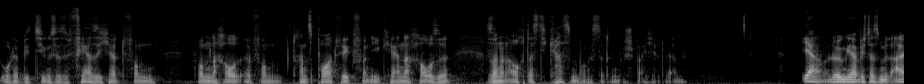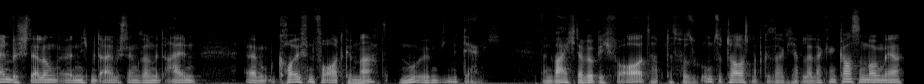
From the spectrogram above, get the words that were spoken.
oder beziehungsweise versichert vom, vom, äh, vom Transportweg von IKEA nach Hause, sondern auch, dass die Kassenbons da drin gespeichert werden ja, und irgendwie habe ich das mit allen Bestellungen, äh, nicht mit allen Bestellungen, sondern mit allen ähm, Käufen vor Ort gemacht, nur irgendwie mit der nicht. Dann war ich da wirklich vor Ort, habe das versucht umzutauschen, habe gesagt, ich habe leider keinen Kassenbon mehr.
